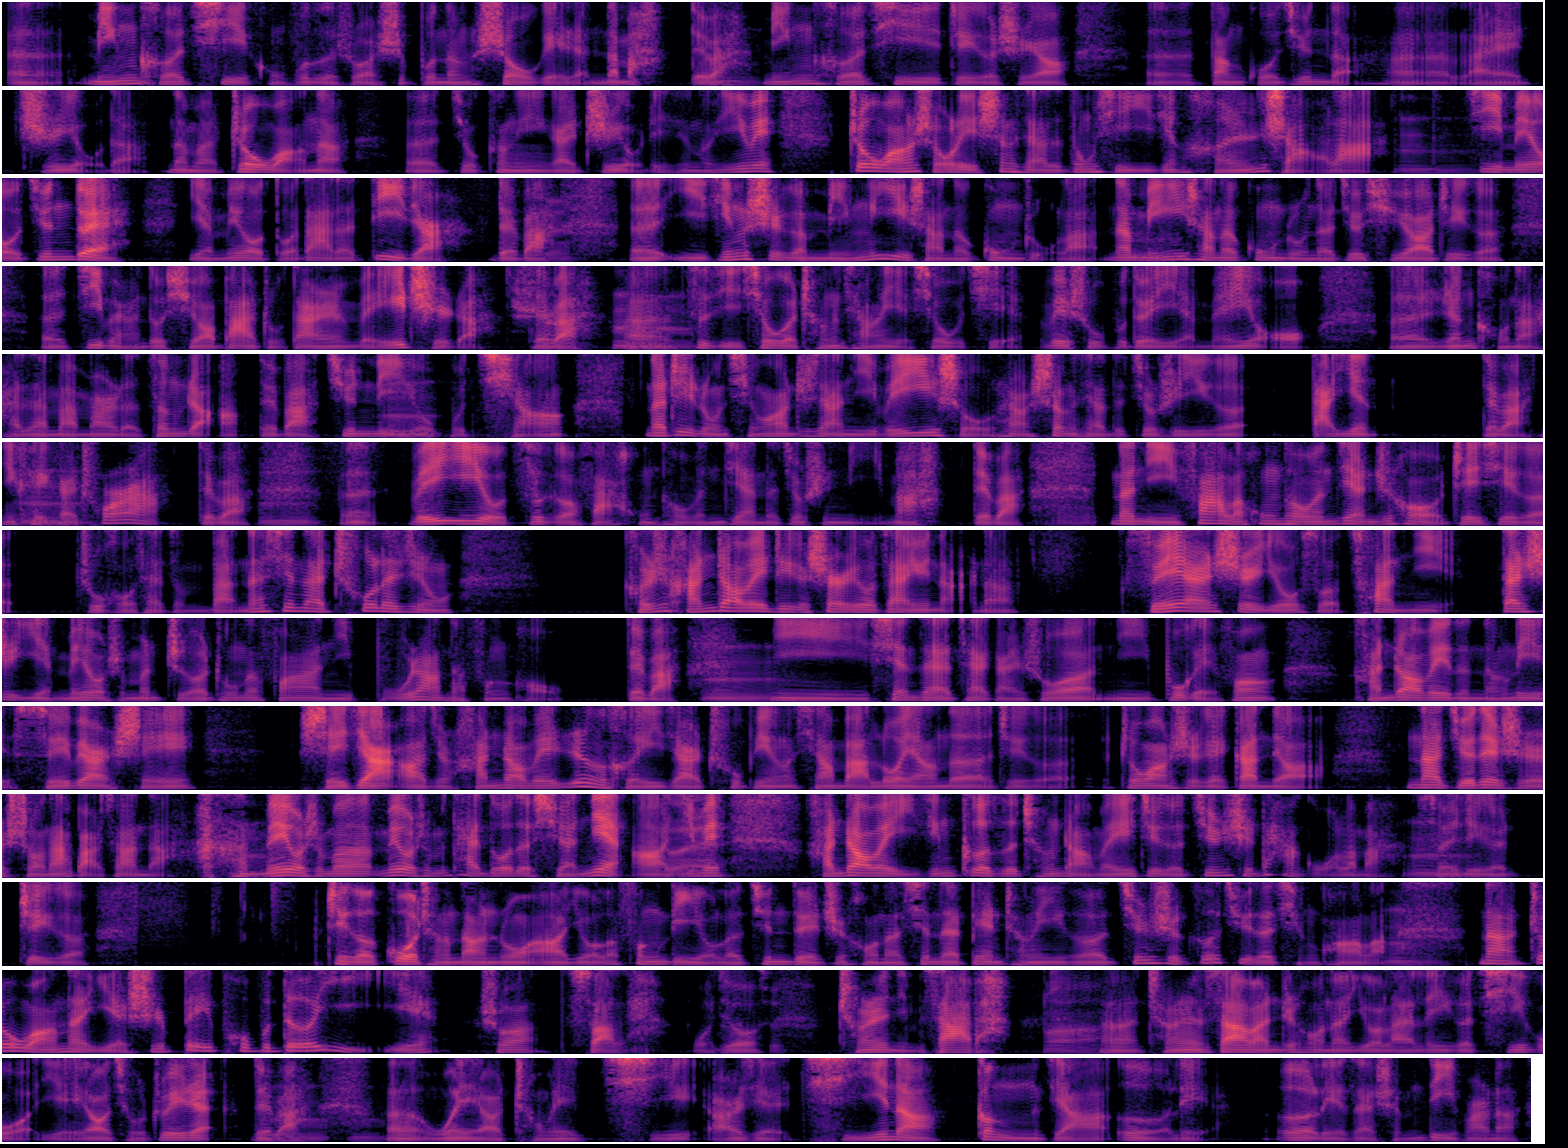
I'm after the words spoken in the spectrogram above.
呃，名和气，孔夫子说是不能授给人的嘛，对吧？嗯？名和气这个是要呃当国君的，呃来持有的。那么周王呢，呃就更应该持有这些东西，因为周王手里剩下的东西已经很少了，嗯。既没有军队，也没有多大的地界儿，对吧？呃，已经是个名义上的共主了。那名义上的共主呢，就需要这个呃，基本上都需要霸主大人维持着，对吧？嗯呃，自己修个城墙也修不起，卫戍部队也没有，呃，人口呢还在慢慢的增长，对吧？军力又不强，那这种情况之下，你唯一手上剩下的就是一个大印。对吧？你可以盖戳啊，对吧？嗯嗯，唯一有资格发红头文件的就是你嘛，对吧嗯？那你发了红头文件之后，这些个诸侯才怎么办？那现在出了这种可是韩赵魏这个事儿又在于哪儿呢？虽然是有所篡逆，但是也没有什么折中的方案，你不让他封侯，对吧？嗯，你现在再敢说你不给封，韩赵魏的能力随便谁谁家啊，就是韩赵魏任何一家出兵想把洛阳的这个周王室给干掉，那绝对是手拿板攥的，没有什么没有什么太多的悬念啊，因为韩赵魏已经各自成长为这个军事大国了嘛，嗯所以这个这个。这个过程当中啊，有了封地，有了军队之后呢，现在变成一个军事割据的情况了。嗯，那周王呢，也是被迫不得已说算了，我就承认你们仨吧。啊，嗯、承认仨完之后呢，又来了一个齐国，也要求追认，对吧？呃，我也要成为齐，而且齐呢更加恶劣。恶劣在什么地方呢？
